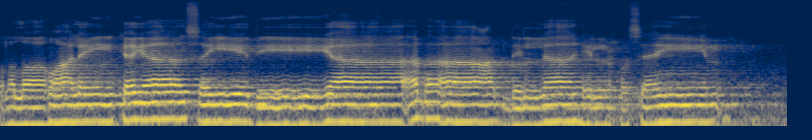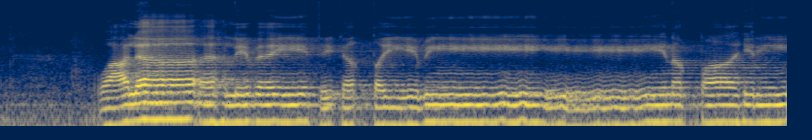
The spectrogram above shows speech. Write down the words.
صلى الله عليك يا سيدي يا أبا عبد الله الحسين. وعلى أهل بيتك الطيبين الطاهرين.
